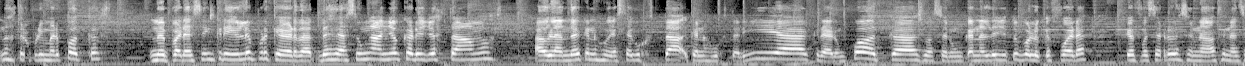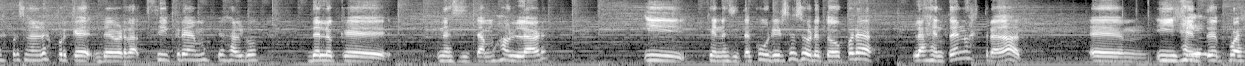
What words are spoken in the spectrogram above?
nuestro primer podcast. Me parece increíble porque, de verdad, desde hace un año, Caro y yo estábamos hablando de que nos hubiese gustado, que nos gustaría crear un podcast o hacer un canal de YouTube o lo que fuera, que fuese relacionado a finanzas personales porque de verdad sí creemos que es algo de lo que necesitamos hablar y que necesita cubrirse sobre todo para la gente de nuestra edad em, y gente pues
